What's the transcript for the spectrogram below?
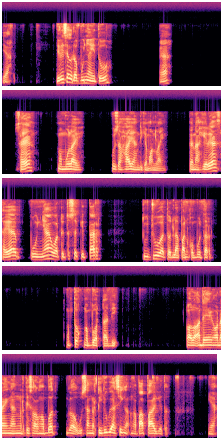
Ya. Jadi saya udah punya itu. Ya. Saya memulai usaha yang di game online. Dan akhirnya saya punya waktu itu sekitar 7 atau 8 komputer untuk ngebot tadi. Kalau ada yang orang yang nggak ngerti soal ngebot, nggak usah ngerti juga sih, nggak apa-apa gitu. Ya,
